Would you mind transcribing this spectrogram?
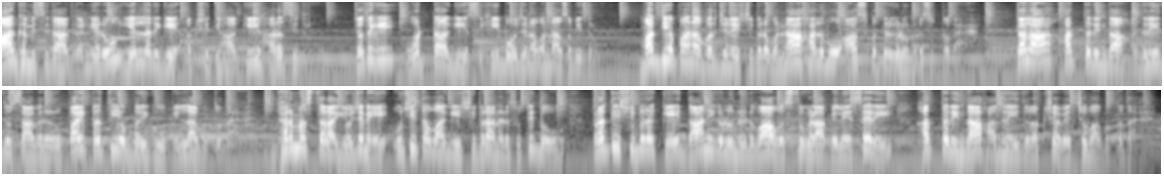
ಆಗಮಿಸಿದ ಗಣ್ಯರು ಎಲ್ಲರಿಗೆ ಅಕ್ಷಿತಿ ಹಾಕಿ ಹರಸಿದ್ರು. ಜೊತೆಗೆ ಒಟ್ಟಾಗಿ ಸಿಹಿ ಭೋಜನವನ್ನ ಸವಿದ್ರು. ಮದ್ಯಪಾನ ವರ್ಜನೆ ಶಿಬಿರವನ್ನ ಹಲವು ಆಸ್ಪತ್ರೆಗಳು ನಡೆಸುತ್ತವೆ. ತಲಾ ಹತ್ತರಿಂದ ಹದಿನೈದು ಸಾವಿರ ರೂಪಾಯಿ ಪ್ರತಿಯೊಬ್ಬರಿಗೂ ಬಿಲ್ಲಾಗುತ್ತದೆ. ಧರ್ಮಸ್ಥಳ ಯೋಜನೆ ಉಚಿತವಾಗಿ ಶಿಬಿರ ನಡೆಸುತ್ತಿದ್ದು, ಪ್ರತಿ ಶಿಬಿರಕ್ಕೆ ದಾನಿಗಳು ನೀಡುವ ವಸ್ತುಗಳ ಬೆಲೆ ಸೇರಿ ಹತ್ತರಿಂದ ಹದಿನೈದು ಲಕ್ಷ ವೆಚ್ಚವಾಗುತ್ತದೆ.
